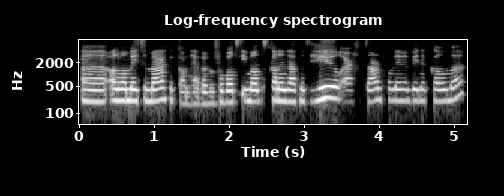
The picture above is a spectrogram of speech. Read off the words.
uh, allemaal mee te maken kan hebben. Bijvoorbeeld iemand kan inderdaad met heel erg darmproblemen binnenkomen,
